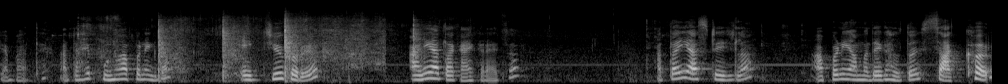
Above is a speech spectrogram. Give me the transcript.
काय बात आहे आता हे पुन्हा आपण एकदा एकजीव करूया. आणि आता काय करायचं? आता या स्टेजला आपण यामध्ये घालतो आहे साखर.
